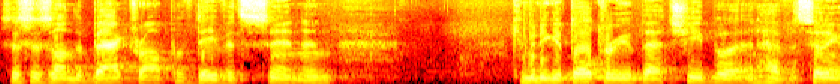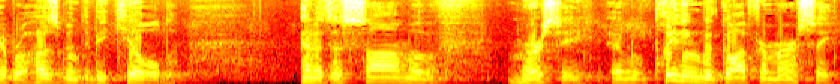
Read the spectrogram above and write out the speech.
So this is on the backdrop of David's sin and committing adultery with Bathsheba and having, setting up her husband to be killed. And it's a psalm of mercy, uh, pleading with God for mercy,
